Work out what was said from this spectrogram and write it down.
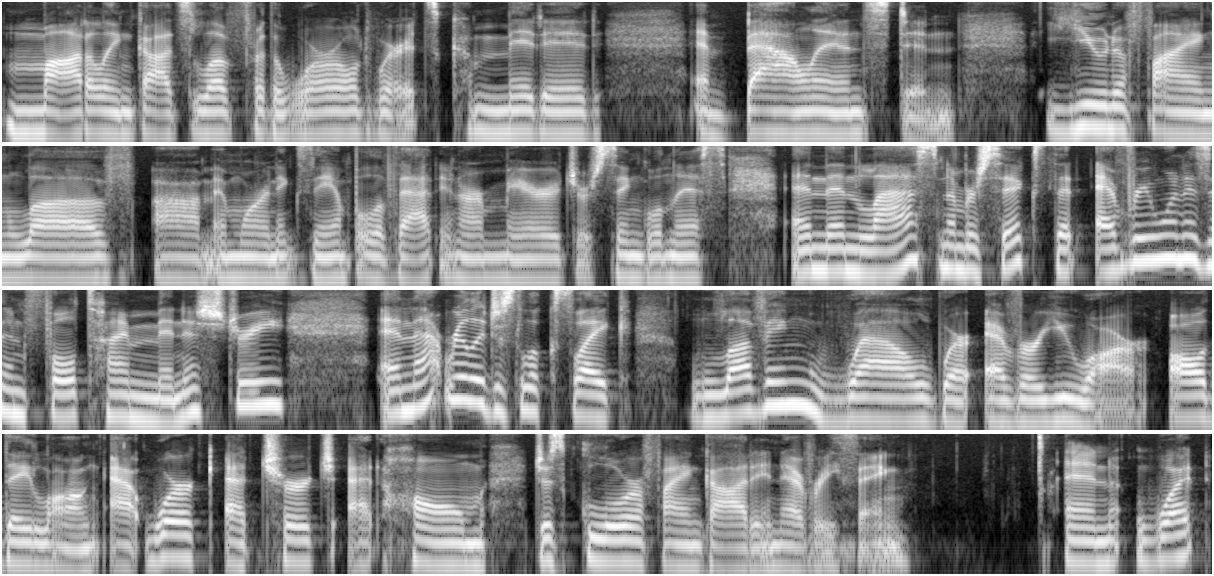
modeling God's love for the world, where it's committed and balanced and unifying love. Um, and we're an example of that in our marriage or singleness. And then last, number six, that everyone is in full time ministry. And that really just looks like loving well wherever you are all day long at work, at church, at home, just glorifying God in everything. And what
